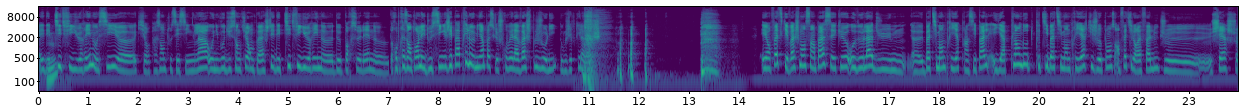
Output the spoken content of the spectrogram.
et des mhm. petites figurines aussi euh, qui représentent tous ces signes-là. Au niveau du sanctuaire, on peut acheter des petites figurines euh, de porcelaine représentant les douze signes. J'ai pas pris le mien parce que je trouvais la vache plus jolie, donc j'ai pris la vache. Et en fait, ce qui est vachement sympa, c'est que au-delà du euh, bâtiment de prière principal, il y a plein d'autres petits bâtiments de prière qui, je pense, en fait, il aurait fallu que je cherche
